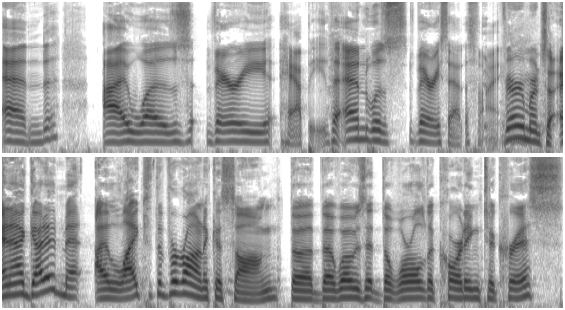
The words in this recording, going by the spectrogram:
end, I was very happy. The end was very satisfying. Very much so. And I gotta admit, I liked the Veronica song. The the what was it? The World According to Chris.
